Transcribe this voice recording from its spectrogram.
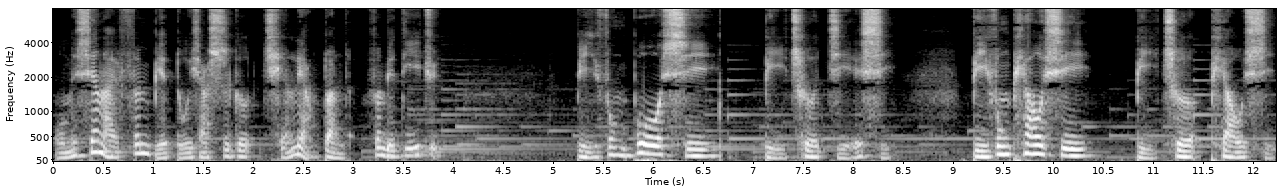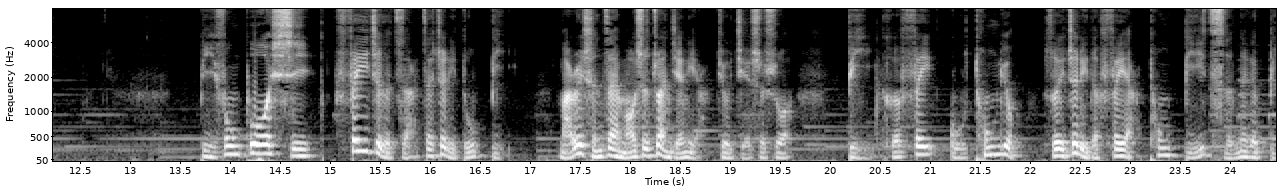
我们先来分别读一下诗歌前两段的，分别第一句：笔锋波兮，笔车节兮；笔锋飘兮，笔车飘兮。笔锋波兮，飞这个字啊，在这里读笔。马瑞辰在《毛氏传简》里啊，就解释说，笔和飞古通用，所以这里的飞啊，通彼此的那个笔，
